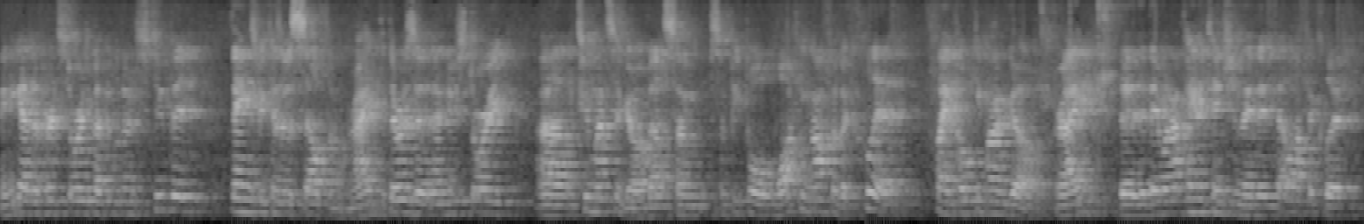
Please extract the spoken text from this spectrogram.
And you guys have heard stories about people doing stupid things because of a cell phone, right? But there was a, a news story uh, two months ago about some, some people walking off of a cliff playing Pokemon Go, right? They, they were not paying attention, they, they fell off a cliff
